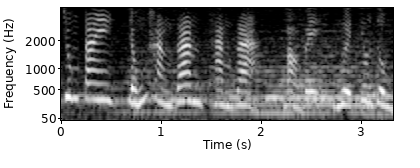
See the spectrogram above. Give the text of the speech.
Chung tay chống hàng gian, hàng giả, bảo vệ người tiêu dùng.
